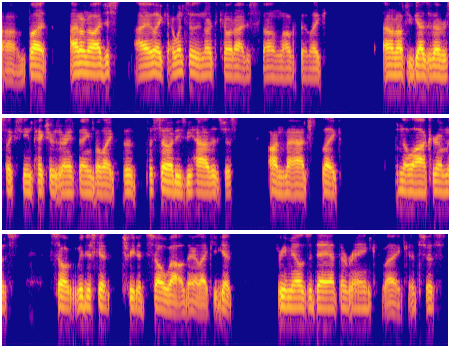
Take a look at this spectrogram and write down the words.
um, but i don't know i just i like i went to north dakota i just fell in love with it like I don't know if you guys have ever like seen pictures or anything, but like the facilities we have is just unmatched. Like in the locker room is so we just get treated so well there. Like you get three meals a day at the rink. Like it's just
